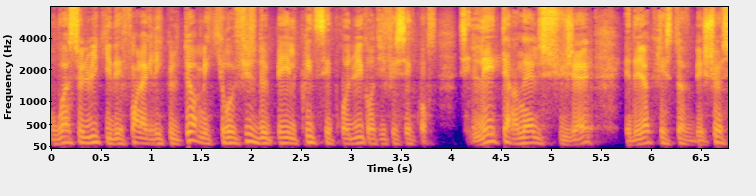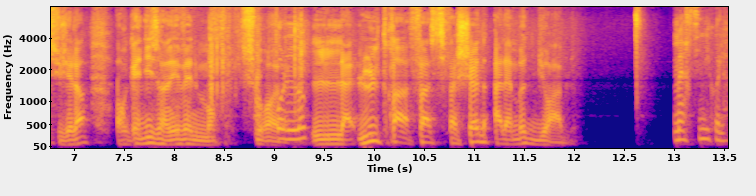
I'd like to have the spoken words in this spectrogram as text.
voit celui qui défend l'agriculteur mais qui refuse de payer le prix de ses produits quand il fait ses courses. C'est l'éternel sujet. Et d'ailleurs, Christophe Bécheux, à ce sujet-là, organise un événement sur euh, l'ultra fast fashion à la mode durable. Merci Nicolas.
